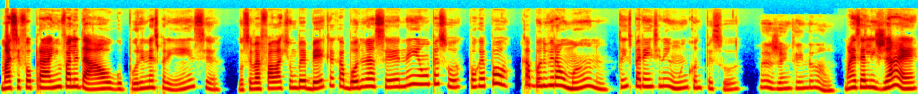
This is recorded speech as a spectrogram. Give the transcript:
Mas se for para invalidar algo por inexperiência, você vai falar que um bebê que acabou de nascer nem é uma pessoa. Porque, pô, acabou de virar humano, não tem experiência nenhuma enquanto pessoa. Mas a gente ainda não. Mas ele já é.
